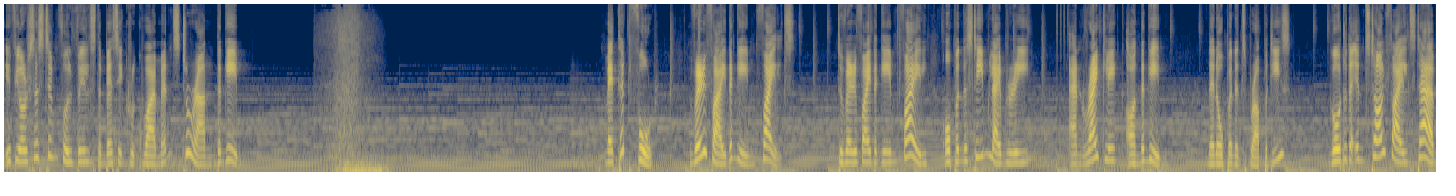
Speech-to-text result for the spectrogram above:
if your system fulfills the basic requirements to run the game. Method 4. Verify the game files. To verify the game file, open the Steam library and right-click on the game. Then open its properties, go to the Install Files tab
